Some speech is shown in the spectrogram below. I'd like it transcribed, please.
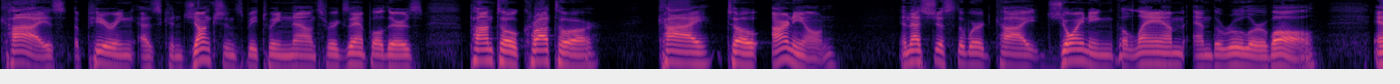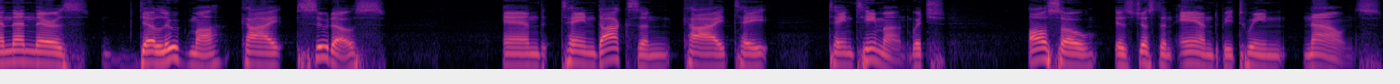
kais appearing as conjunctions between nouns. For example, there's pantokrator, kai to arnion, and that's just the word kai joining the lamb and the ruler of all. And then there's delugma kai pseudos and "tain taindoxon kai te, taintimon, which also is just an and between nouns.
